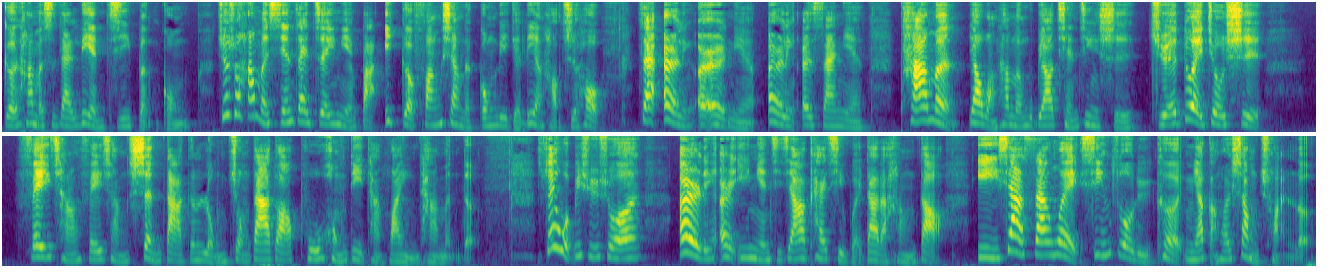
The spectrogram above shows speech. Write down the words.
个他们是在练基本功，就是说他们先在这一年把一个方向的功力给练好之后，在二零二二年、二零二三年。他们要往他们的目标前进时，绝对就是非常非常盛大跟隆重，大家都要铺红地毯欢迎他们的。所以我必须说，二零二一年即将要开启伟大的航道。以下三位星座旅客，你要赶快上船了，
